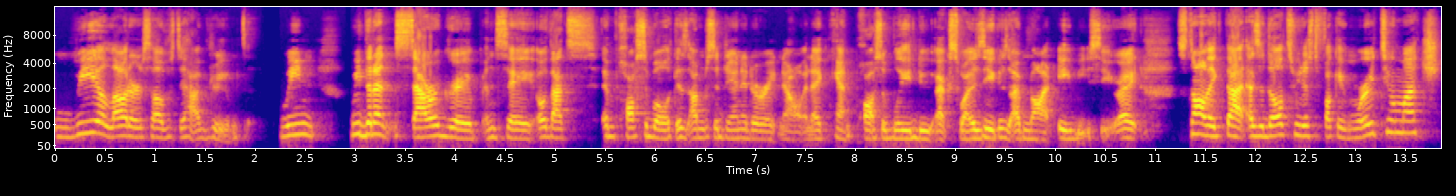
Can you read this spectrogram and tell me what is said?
we allowed ourselves to have dreams. We we didn't sour grape and say, "Oh, that's impossible because I'm just a janitor right now and I can't possibly do XYZ because I'm not ABC, right?" It's not like that. As adults, we just fucking worry too much.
